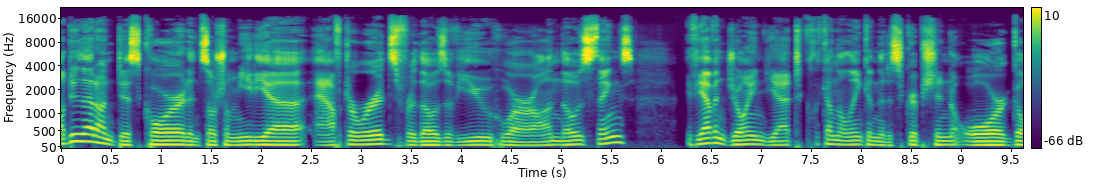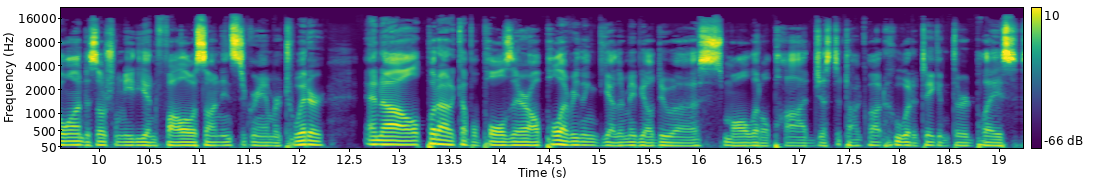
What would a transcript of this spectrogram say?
I'll do that on Discord and social media afterwards for those of you who are on those things. If you haven't joined yet, click on the link in the description or go on to social media and follow us on Instagram or Twitter. And I'll put out a couple polls there. I'll pull everything together. Maybe I'll do a small little pod just to talk about who would have taken third place.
